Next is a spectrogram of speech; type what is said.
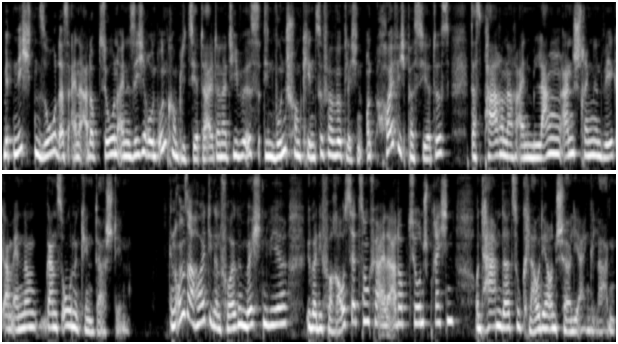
mitnichten so, dass eine Adoption eine sichere und unkomplizierte Alternative ist, den Wunsch vom Kind zu verwirklichen. Und häufig passiert es, dass Paare nach einem langen, anstrengenden Weg am Ende ganz ohne Kind dastehen. In unserer heutigen Folge möchten wir über die Voraussetzungen für eine Adoption sprechen und haben dazu Claudia und Shirley eingeladen.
